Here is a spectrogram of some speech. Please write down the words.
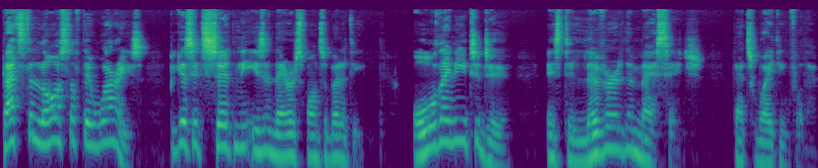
That's the last of their worries, because it certainly isn't their responsibility. All they need to do is deliver the message that's waiting for them.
